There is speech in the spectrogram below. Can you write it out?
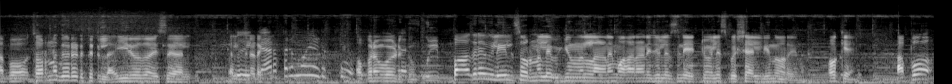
അപ്പോ സ്വർണം ഇതുവരെ എടുത്തിട്ടില്ല. ഈ ഇരുപത് വയസ്സുകാൽ ഒപ്പരം പോയി എടുക്കും. ഉൽപാദന വിലയിൽ സ്വർണം ലഭിക്കുന്നതാണ് മഹാറാണി ജ്വല്ലേഴ്സിന്റെ ഏറ്റവും വലിയ സ്പെഷ്യാലിറ്റി എന്ന് പറയുന്നത്. ഓക്കെ അപ്പോ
